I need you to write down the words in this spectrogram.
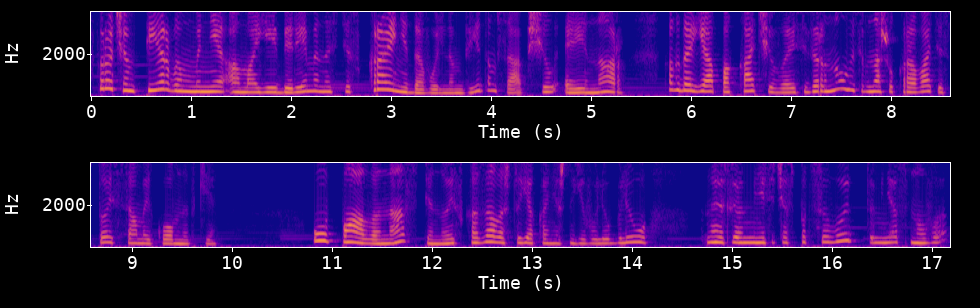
Впрочем, первым мне о моей беременности с крайне довольным видом сообщил Эйнар, когда я, покачиваясь, вернулась в нашу кровать из той самой комнатки. Упала на спину и сказала, что я, конечно, его люблю, но если он меня сейчас поцелует, то меня снова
